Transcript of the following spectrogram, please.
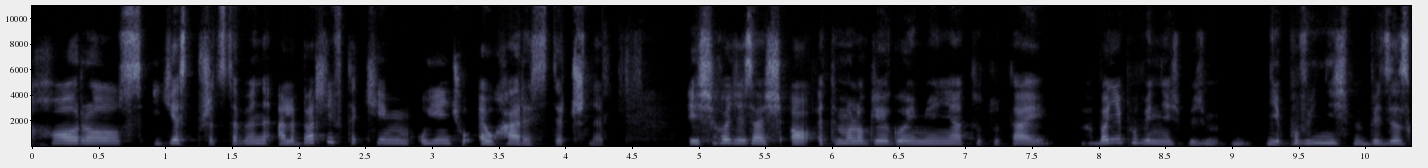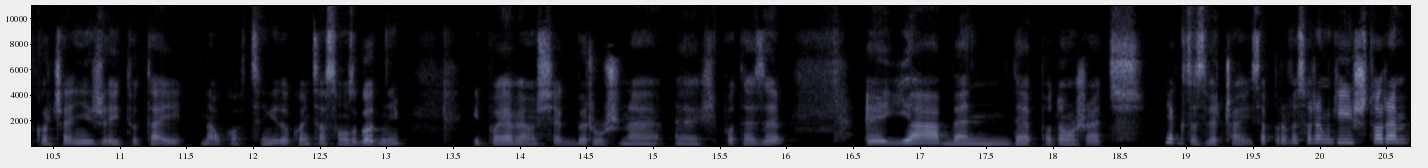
Horos jest przedstawiony, ale bardziej w takim ujęciu eucharystycznym. Jeśli chodzi zaś o etymologię jego imienia, to tutaj chyba nie powinniśmy być, nie powinniśmy być zaskoczeni, że i tutaj naukowcy nie do końca są zgodni i pojawiają się jakby różne e, hipotezy. E, Ja będę podążać, jak zazwyczaj, za profesorem Geisztorem,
